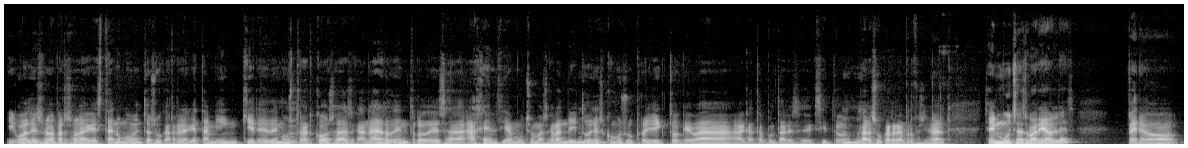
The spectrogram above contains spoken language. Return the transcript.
Igual Mm. es una persona que está en un momento de su carrera que también quiere demostrar cosas, ganar dentro de esa agencia mucho más grande y tú eres como su proyecto que va a catapultar ese éxito para su carrera profesional. O sea, hay muchas variables, pero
